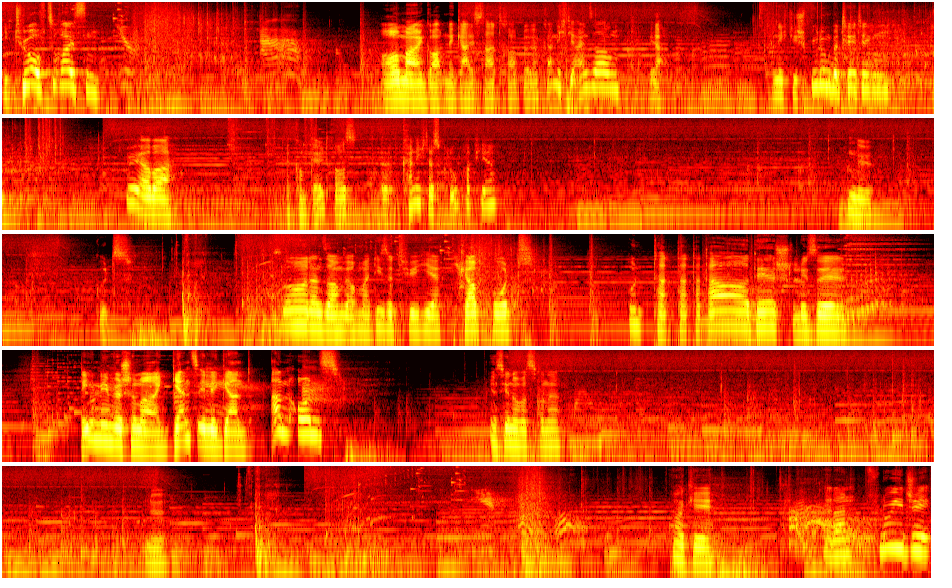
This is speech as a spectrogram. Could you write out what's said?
die Tür aufzureißen. Oh mein Gott, eine Geisterattrappe. Kann ich die einsaugen? Ja. Kann ich die Spülung betätigen? Nö, aber da kommt Geld raus. Äh, kann ich das Klopapier? Nö. Gut. So, dann sagen wir auch mal diese Tür hier kaputt. Und tatatata, der Schlüssel. Den nehmen wir schon mal ganz elegant an uns. Ist hier noch was drin? Nö. Okay. Ja dann, Fluigi.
